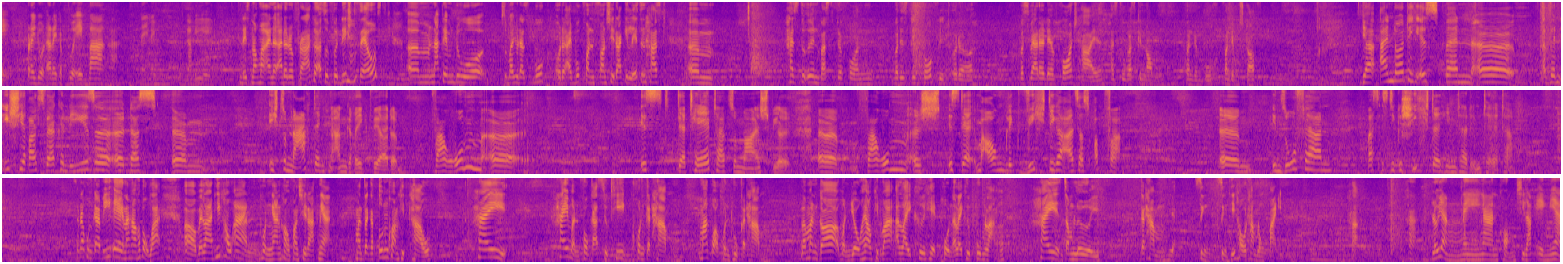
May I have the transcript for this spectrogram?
ประโยชน์อะไรกับตัวเองบ้างค่ะในในมุมคุณกาบี้เอง Das ist nochmal eine andere Frage. Also für dich mhm. selbst, ähm, nachdem du zum Beispiel das Buch oder ein Buch von, von Chirac gelesen hast, ähm, hast du irgendwas davon? Was ist der Profit oder was wäre der Vorteil? Hast du was genommen von dem Buch, von dem Stoff? Ja, eindeutig ist, wenn, äh, wenn ich Chiracs Werke lese, äh, dass ähm, ich zum Nachdenken angeregt werde. Warum äh, ist der Täter zum Beispiel, äh, warum ist der im Augenblick wichtiger als das Opfer? Ähm, insofern, was ist die Geschichte hinter dem Täter? สำหรับคุณกาบี้เองนะคะเขาบอกว่าเวลาที่เขาอ่านผลงานของฟอนชิรักเนี่ยมันจะกระตุ้นความคิดเขาให้ให้เหมือนโฟกัสอยู่ที่คนกระทำมากกว่าคนถูกกระทำแล้วมันก็เหมือนโยงให้เราคิดว่าอะไรคือเหตุผลอะไรคือภูมิหลังให้จำเลยกระทำสิ่งสิ่งที่เขาทำลงไปค่ะค่ะแล้วอย่างในงานของชิรักเองเนี่ย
